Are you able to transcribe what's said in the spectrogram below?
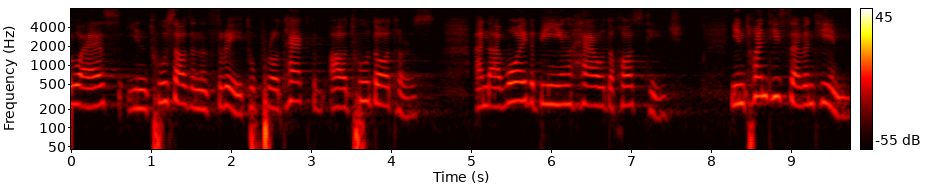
US in 2003 to protect our two daughters and avoid being held hostage. In 2017,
